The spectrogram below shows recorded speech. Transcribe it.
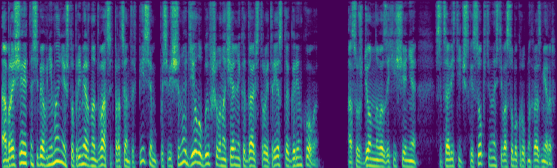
Обращает на себя внимание, что примерно 20% писем посвящено делу бывшего начальника Дальстройтреста Горенкова, осужденного за хищение социалистической собственности в особо крупных размерах.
